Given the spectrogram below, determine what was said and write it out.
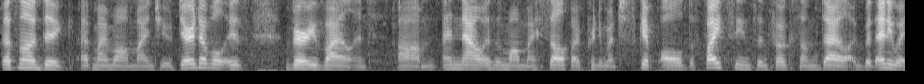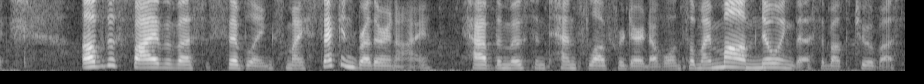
That's not a dig at my mom, mind you. Daredevil is very violent. Um, and now, as a mom myself, I pretty much skip all of the fight scenes and focus on the dialogue. But anyway, of the five of us siblings, my second brother and I have the most intense love for Daredevil. And so my mom, knowing this about the two of us,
